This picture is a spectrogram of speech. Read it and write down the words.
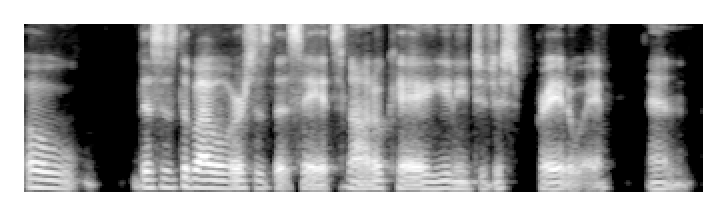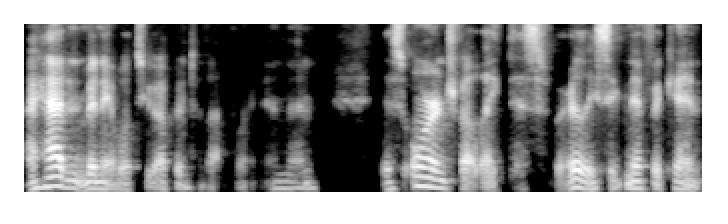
oh this is the Bible verses that say it's not okay. You need to just pray it away. And I hadn't been able to up until that point. And then this orange felt like this really significant.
